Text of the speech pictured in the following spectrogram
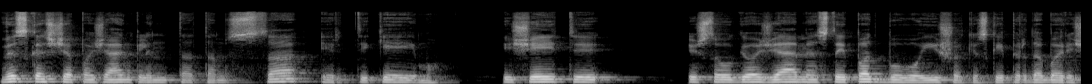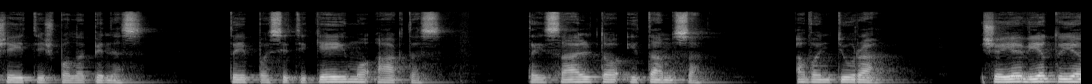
Viskas čia paženklinta tamsa ir tikėjimu. Išeiti iš saugios žemės taip pat buvo iššūkis, kaip ir dabar išeiti iš palapinės. Tai pasitikėjimo aktas, tai salto į tamsą, avantūra. Šioje vietoje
